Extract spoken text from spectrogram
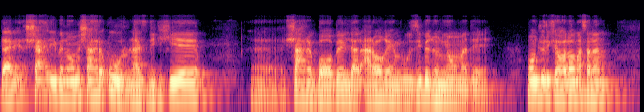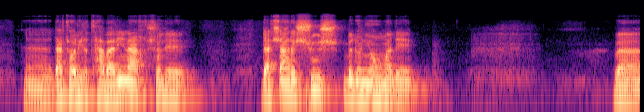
در شهری به نام شهر اور نزدیکی شهر بابل در عراق امروزی به دنیا آمده و اونجوری که حالا مثلا در تاریخ تبری نقل شده در شهر شوش به دنیا آمده و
